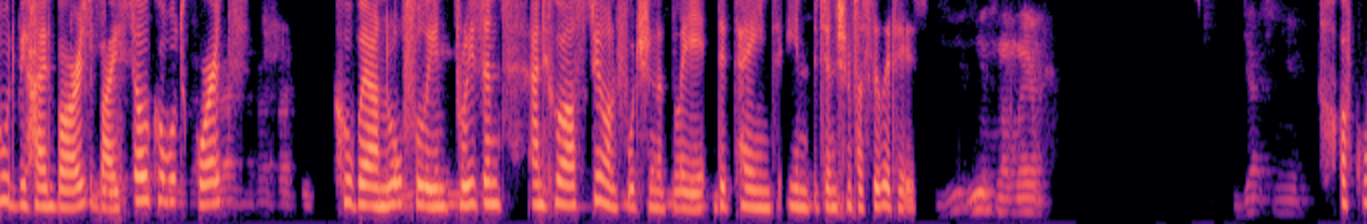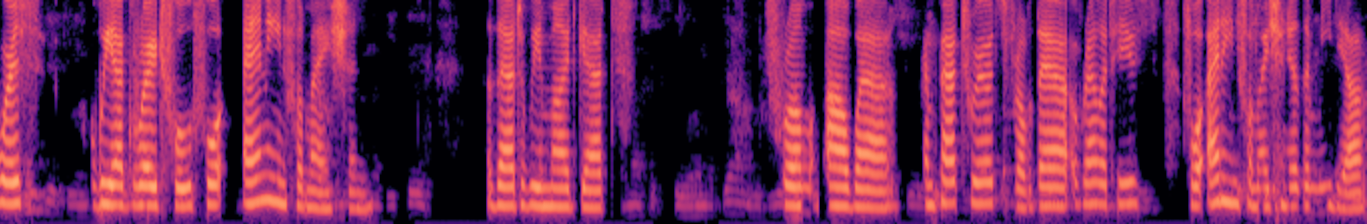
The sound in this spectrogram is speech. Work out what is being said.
put behind bars by so-called courts, who were unlawfully imprisoned and who are still unfortunately detained in detention facilities. Of course, we are grateful for any information that we might get from our compatriots, from their relatives, for any information in the media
